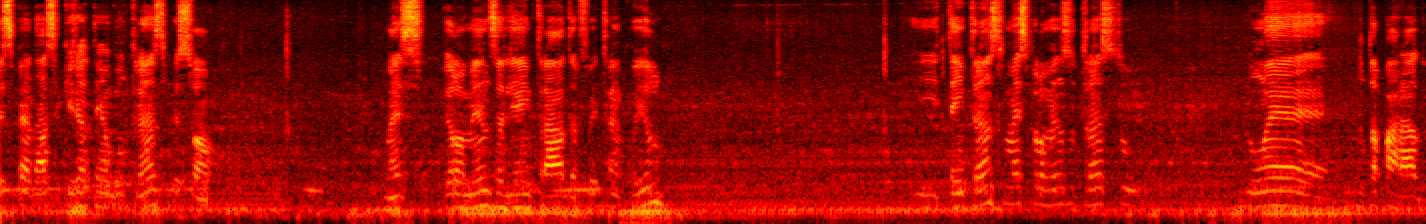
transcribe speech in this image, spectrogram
Esse pedaço aqui já tem algum trânsito, pessoal. Mas pelo menos ali a entrada foi tranquilo. E tem trânsito, mas pelo menos o trânsito não é não tá parado.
